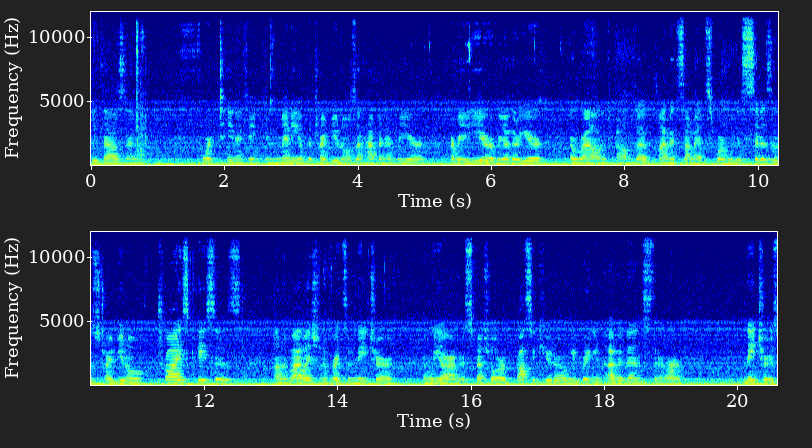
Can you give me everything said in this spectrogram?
2014, I think, in many of the tribunals that happen every year, every year, every other year, around um, the climate summits, where we, the Citizens Tribunal tries cases on the violation of rights of nature, and we are a special earth prosecutor. We bring in evidence. There are nature is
